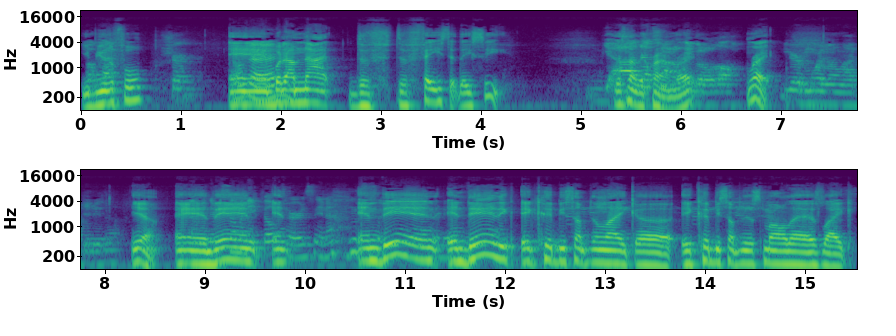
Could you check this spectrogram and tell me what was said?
you're Okay. beautiful, Sure. and Okay. but I'm not the the face that they see. Yeah, That's not a crime, not right? illegal at all. Right. You're more than allowed to do that. Yeah, and There's then so many and, filters, you know. and then and then it, it could be something like uh it could be something as small as like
